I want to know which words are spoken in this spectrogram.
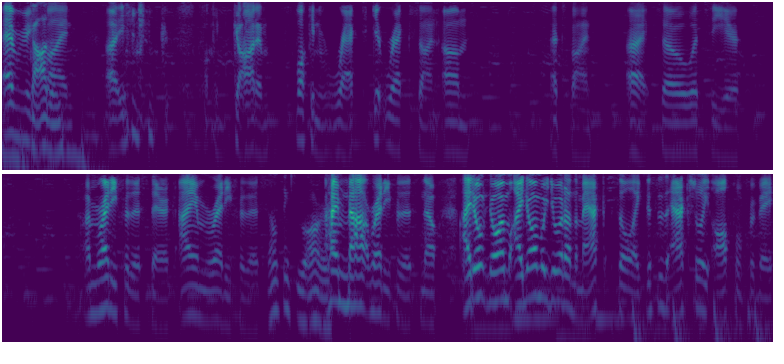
Everything's Got fine. him. Uh, fucking got him. Fucking wrecked. Get wrecked, son. Um, that's fine. All right, so let's see here. I'm ready for this, Derek. I am ready for this. I don't think you are. I'm not ready for this. No, I don't know. I'm, I normally do it on the Mac, so like this is actually awful for me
